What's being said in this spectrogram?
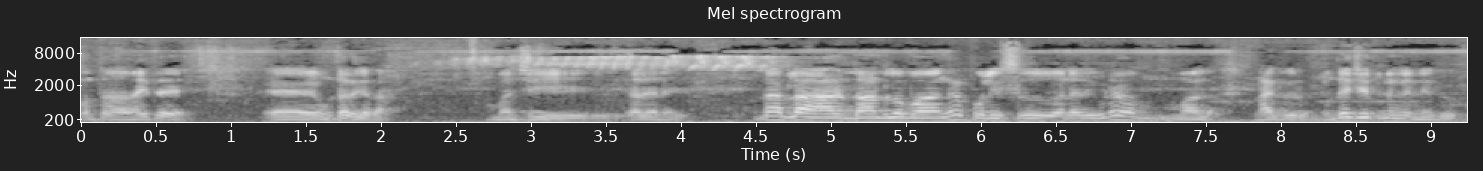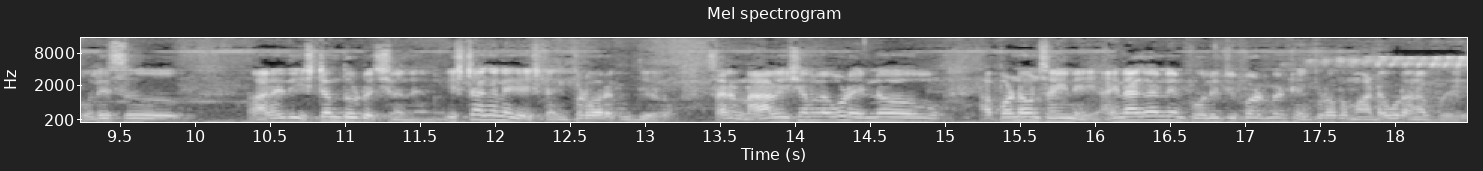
కొంత అయితే ఉంటుంది కదా. మంచి అదనేది దాంట్లో దాంట్లో భాగంగా పోలీసు అనేది కూడా మా నాకు ముందే చెప్పిన నేను నీకు పోలీసు అనేది ఇష్టంతో వచ్చిన నేను. ఇష్టంగానే చేసిన ఇప్పటి వరకు ఉద్యోగం. సరే నా విషయంలో కూడా ఎన్నో అప్ అండ్ డౌన్స్ అయినాయి. అయినా కానీ నేను పోలీస్ డిపార్ట్మెంట్ ఎప్పుడు ఒక మాట కూడా అనకపోయి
